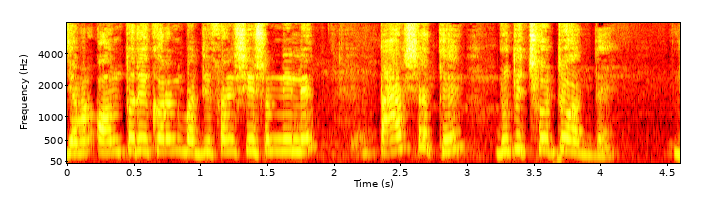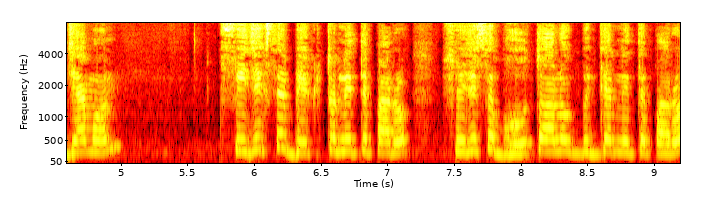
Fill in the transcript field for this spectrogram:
যেমন অন্তরীকরণ বা ডিফারেন্সিয়েশন নিলে, তার সাথে দুটি ছোট অধ্যায়। যেমন ফিজিক্সে ভেক্টর নিতে পারো ফিজিক্সে ভৌত আলোক বিজ্ঞান নিতে পারো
